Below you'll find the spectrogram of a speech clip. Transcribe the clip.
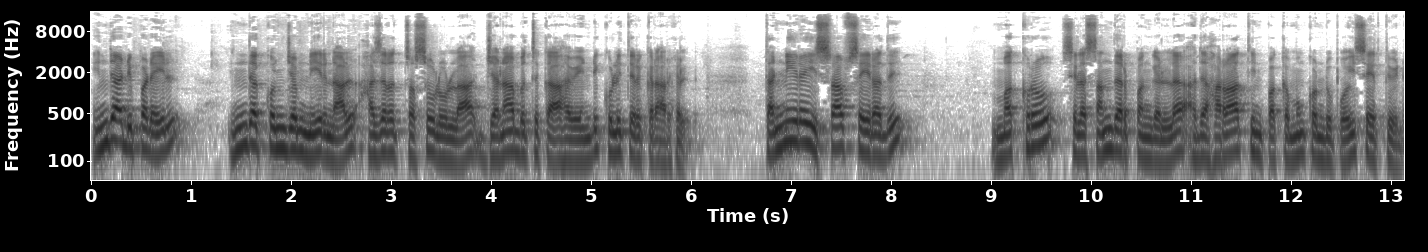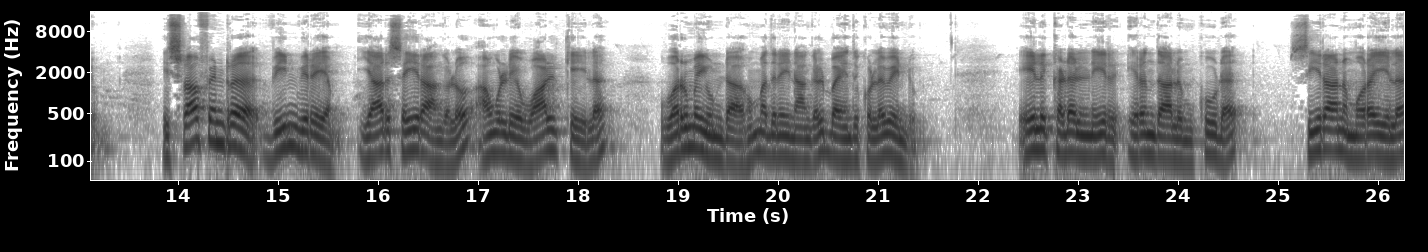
இந்த அடிப்படையில் இந்த கொஞ்சம் நீரினால் ஹசரத் சசூலுல்லா ஜனாபத்துக்காக வேண்டி குளித்திருக்கிறார்கள். தண்ணீரை இஸ்ராஃப் செய்கிறது. மக்ரோ சில சந்தர்ப்பங்களில் அது ஹராத்தின் பக்கமும் கொண்டு போய் சேர்த்துவிடும். இஸ்ராஃப் என்ற வீண் விரயம் யார் செய்கிறாங்களோ அவங்களுடைய வாழ்க்கையில் வறுமை உண்டாகும். அதனை நாங்கள் பயந்து கொள்ள வேண்டும். ஏழு கடல் நீர் இருந்தாலும் கூட சீரான முறையில்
